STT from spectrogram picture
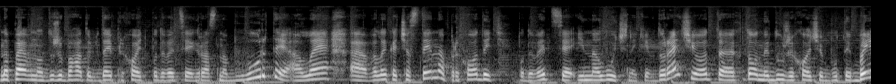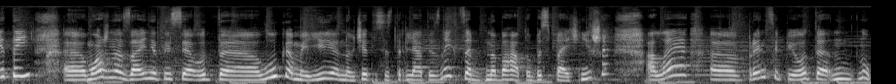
Напевно, дуже багато людей приходять подивитися якраз на бугурти, але е, велика частина приходить подивитися і на лучників. До речі, от е, хто не дуже хоче бути битий, е, можна зайнятися от луками і навчитися стріляти з них. Це набагато безпечніше. Але в принципі, от ну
